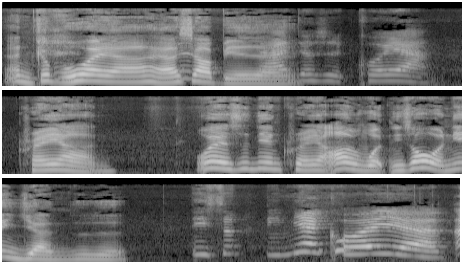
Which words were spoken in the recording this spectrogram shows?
那你就不会啊，还要笑别答案人。就是 crayon。crayon，我也是念 crayon。哦，我你说我念眼是不是你说你念 crayon 啊？？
